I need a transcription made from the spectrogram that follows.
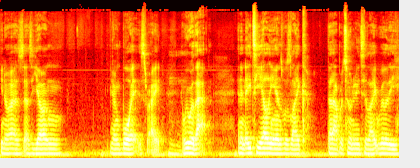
you know, as as young young boys, right? Mm-hmm. And we were that. And then ATLiens was like that opportunity to like really,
